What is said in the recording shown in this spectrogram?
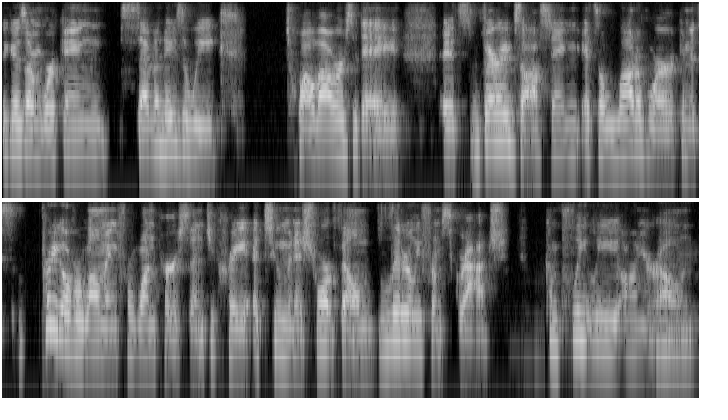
because i'm working seven days a week 12 hours a day. It's very exhausting. It's a lot of work and it's pretty overwhelming for one person to create a two minute short film literally from scratch completely on your own. Mm-hmm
